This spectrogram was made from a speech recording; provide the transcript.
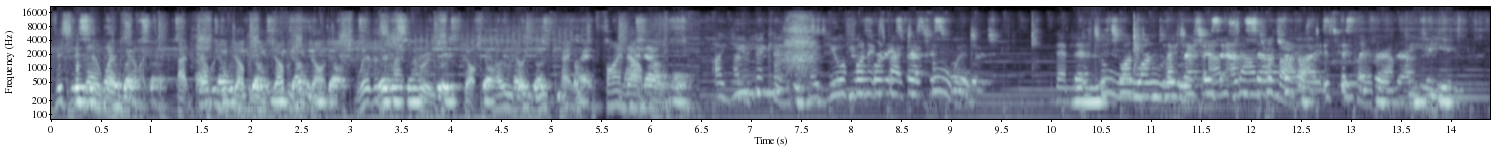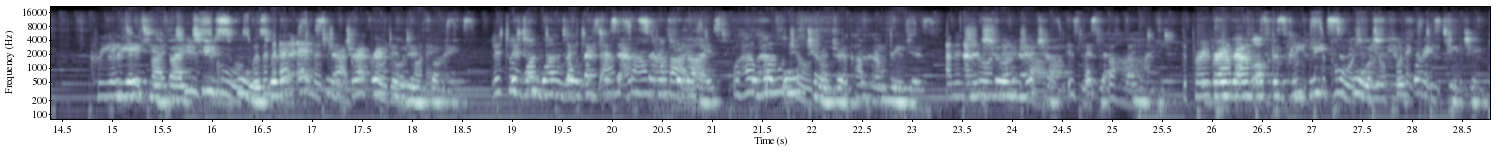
Visit their website at www.witherslackgroup.co.uk to find out more. Are you looking to take your phonics practice forward? Then Little Wandle Letters and Sounds Revised is the program for you. Created, Created by, two schools with an excellent track record in phonics. Little, Little Wandle Letters and Sounds Revised will help, will help all children become readers and ensure, and ensure no, no child is left behind. behind. The program offers complete support for your phonics teaching,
